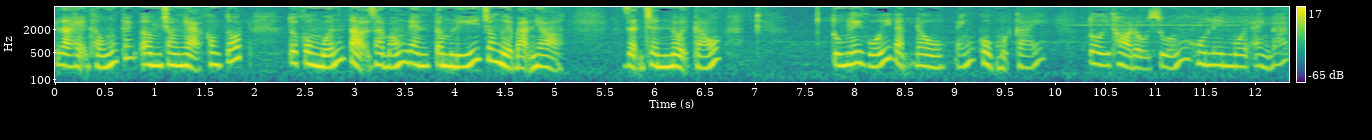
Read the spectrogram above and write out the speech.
là hệ thống cách âm trong nhà không tốt. Tôi không muốn tạo ra bóng đen tâm lý cho người bạn nhỏ. Giận chân nổi cáo, túm lấy gối đặt đầu, đánh cục một cái. Tôi thò đầu xuống hôn lên môi anh đáp.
